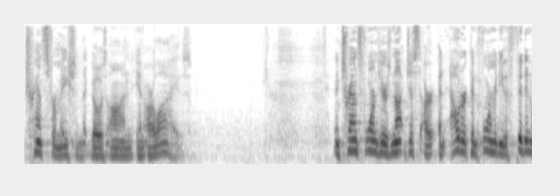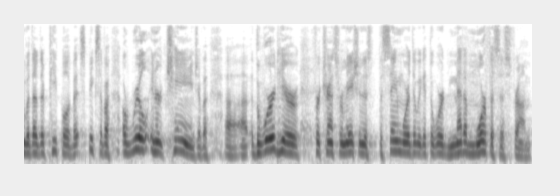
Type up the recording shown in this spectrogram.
transformation that goes on in our lives. And transformed here is not just our, an outer conformity to fit in with other people, but it speaks of a, a real interchange. Of a, uh, the word here for transformation is the same word that we get the word metamorphosis from.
